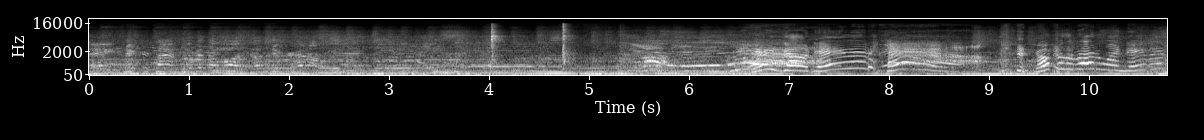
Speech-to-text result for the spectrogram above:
Hey, take your time. Look at the ball. Don't take your head off. Ah, there you go, David. Yeah. Go for the red one, David.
